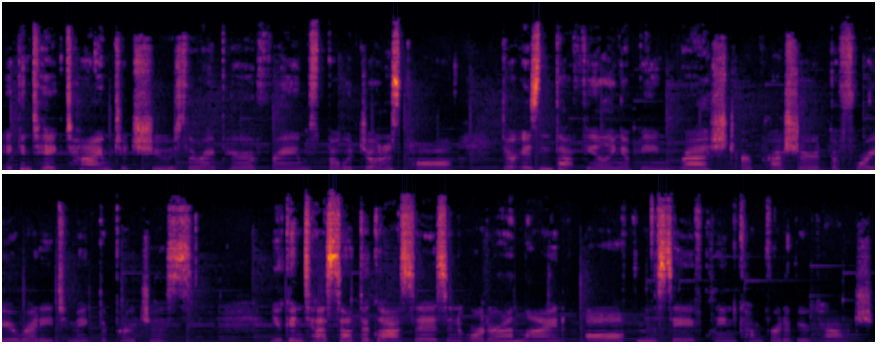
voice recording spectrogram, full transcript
It can take time to choose the right pair of frames, but with Jonas Paul, there isn't that feeling of being rushed or pressured before you're ready to make the purchase. You can test out the glasses and order online, all from the safe, clean comfort of your couch.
